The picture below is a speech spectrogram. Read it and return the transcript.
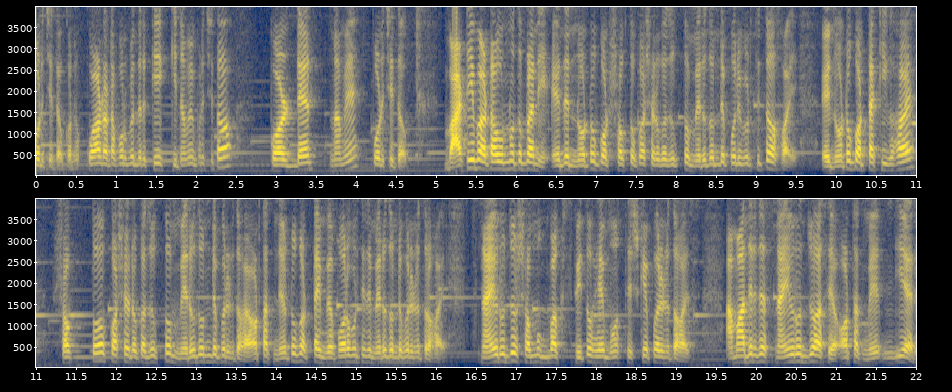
পরিচিত। কোয়াডাটা পর্বেদের কি কি নামে পরিচিত? কোয়ার্ডেট নামে পরিচিত। বাটি বাটা উন্নত প্রাণী, এদের নোটোকট শক্ত কশেরকযুক্ত মেরুদণ্ডে পরিবর্তিত হয়। এই নোটোকটটা কি হয়? শক্ত কশেরকযুক্ত মেরুদণ্ডে পরিণত হয়, অর্থাৎ নোটোকটটাই পরবর্তীতে মেরুদণ্ডে পরিণত হয়। স্নায়ুরজ্জু সম্মুখ বা স্ফীত হয়ে মস্তিষ্কে পরিণত হয়। আমাদের যে স্নায়ুরজ্জু আছে, অর্থাৎ ইয়ের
